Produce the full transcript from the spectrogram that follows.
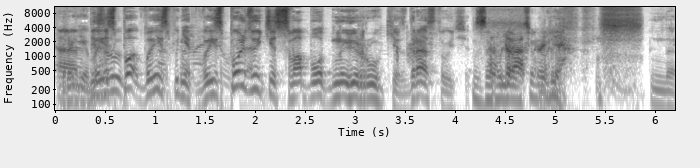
А, Дорогие, вы, без ру- испо- вы исп- нет, вы используете свободные руки. Здравствуйте. За рулем тем более. Да.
